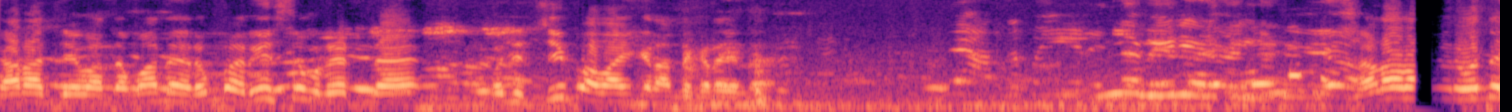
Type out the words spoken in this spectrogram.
காராச்சேவ் அந்த மாதிரி ரொம்ப ரீசனபிள் ரேட்ல கொஞ்சம் சீப்பா வாங்கிக்கலாம் அந்த கடையில. வந்து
